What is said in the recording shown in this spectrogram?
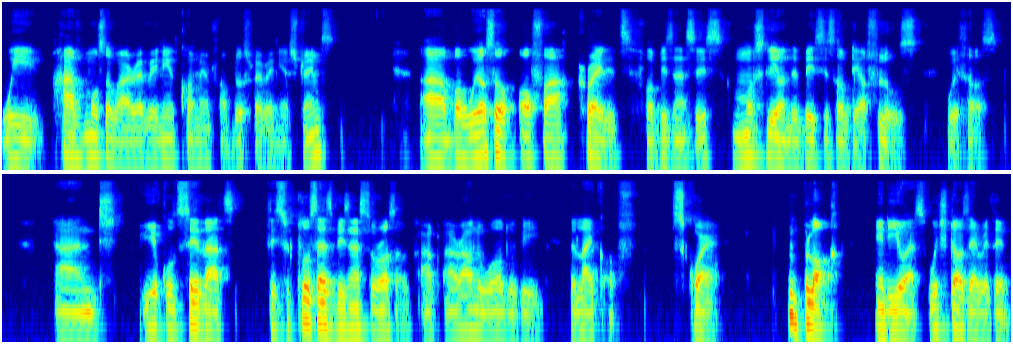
we have most of our revenue coming from those revenue streams. Uh, but we also offer credits for businesses, mostly on the basis of their flows with us. And you could say that the closest business to us around the world would be the like of Square, Block in the US, which does everything.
